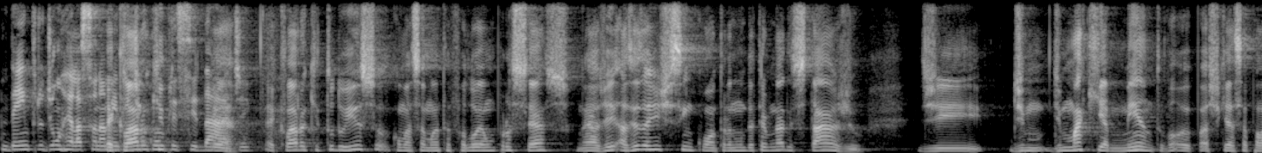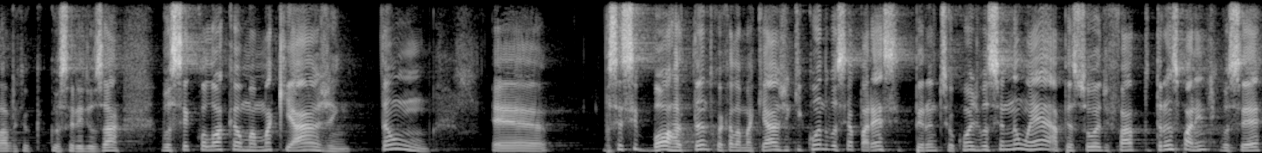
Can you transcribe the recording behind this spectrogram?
Dentro de um relacionamento é claro de cumplicidade. Que, é, é, claro que tudo isso, como a Samanta falou, é um processo. Né? Às vezes a gente se encontra num determinado estágio de, de, de maquiamento, acho que é essa palavra que eu gostaria de usar. Você coloca uma maquiagem tão. É, você se borra tanto com aquela maquiagem que quando você aparece perante o seu cônjuge, você não é a pessoa de fato transparente que você é.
